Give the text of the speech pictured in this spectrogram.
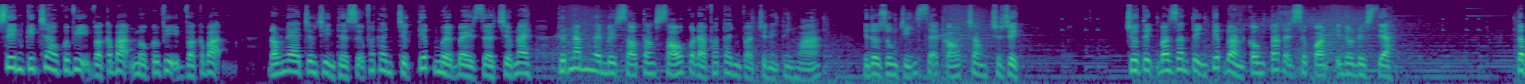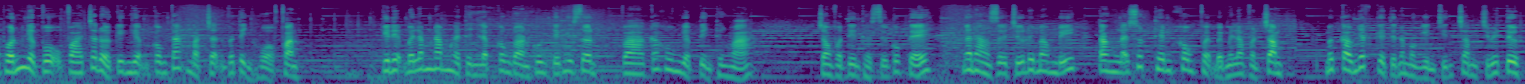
Xin kính chào quý vị và các bạn. Mời quý vị và các bạn đón nghe chương trình thời sự phát thanh trực tiếp 17 giờ chiều nay, thứ năm ngày 16 tháng 6 của Đài Phát thanh và Truyền hình Thanh Hóa. Những nội dung chính sẽ có trong chương trình. Chủ tịch Ban dân tỉnh tiếp đoàn công tác đại sứ quán Indonesia. Tập huấn nghiệp vụ và trao đổi kinh nghiệm công tác mặt trận với tỉnh Hủa Phăn. Kỷ niệm 15 năm ngày thành lập Công đoàn Khu kinh tế Nghi Sơn và các khu nghiệp tỉnh Thanh Hóa. Trong phần tin thời sự quốc tế, Ngân hàng Dự trữ Liên bang Mỹ tăng lãi suất thêm 0,75%, mức cao nhất kể từ năm 1994.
